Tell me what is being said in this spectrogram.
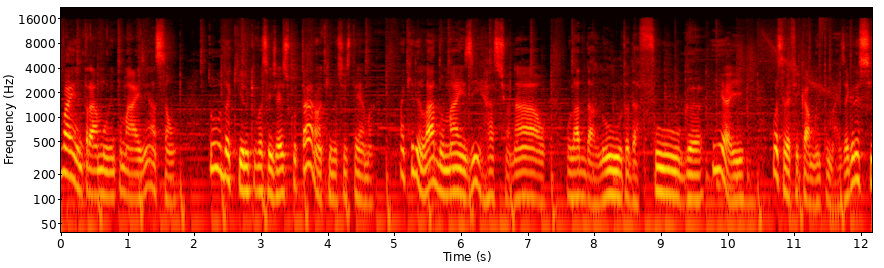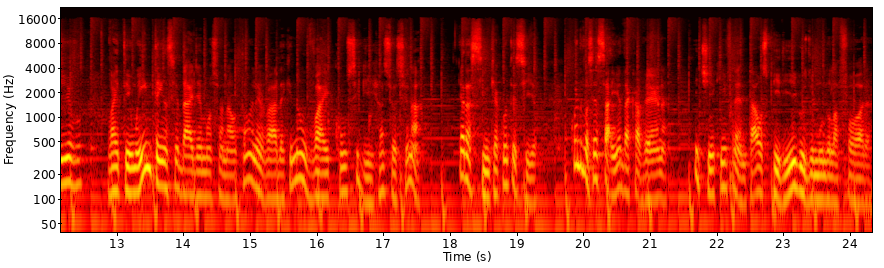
vai entrar muito mais em ação tudo aquilo que vocês já escutaram aqui no sistema. Aquele lado mais irracional, o lado da luta, da fuga, e aí você vai ficar muito mais agressivo, vai ter uma intensidade emocional tão elevada que não vai conseguir raciocinar. Era assim que acontecia. Quando você saía da caverna e tinha que enfrentar os perigos do mundo lá fora.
